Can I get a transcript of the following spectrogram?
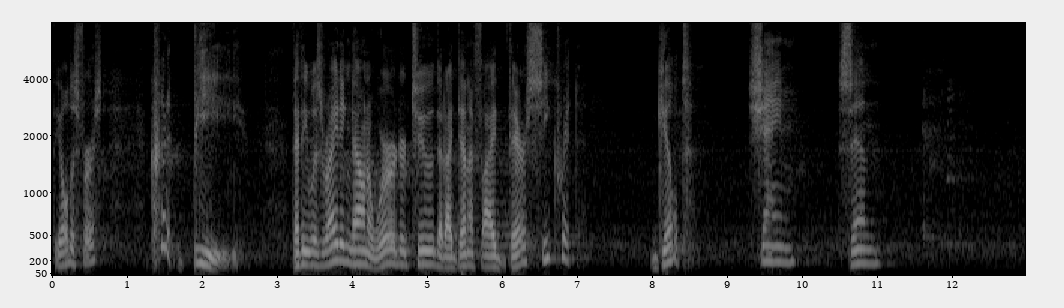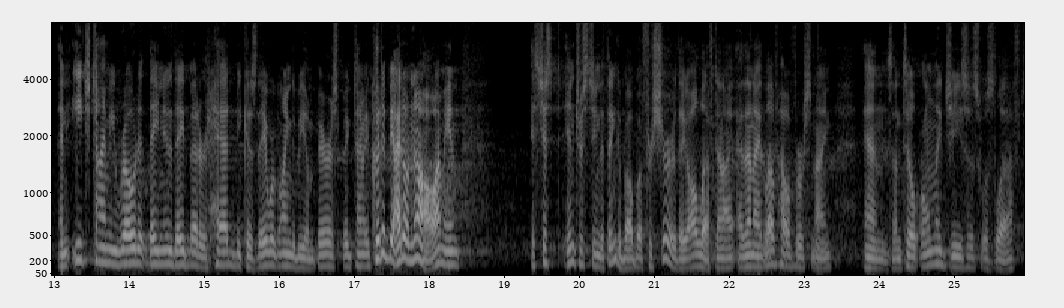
the oldest first. Could it be that he was writing down a word or two that identified their secret guilt, shame, sin, and each time he wrote it, they knew they better head because they were going to be embarrassed big time. It could it be? I don't know. I mean, it's just interesting to think about, but for sure they all left. And, I, and then I love how verse 9 ends until only Jesus was left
